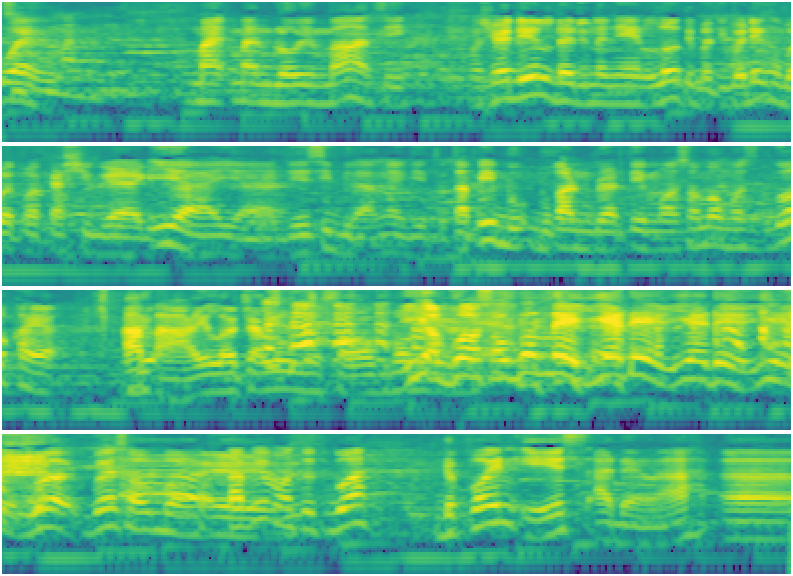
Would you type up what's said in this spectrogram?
weh, Achievement. Mind, mind blowing banget sih. Maksudnya dia udah dinanyain lo tiba-tiba dia ngebuat podcast juga gitu. Iya iya, dia sih bilangnya gitu. Tapi bu- bukan berarti mau sombong, maksud gue kayak Ah, tai lo calo mau sombong. iya gue sombong deh iya deh iya deh iya gue gue sombong Iya. tapi maksud gue the point is adalah eh,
